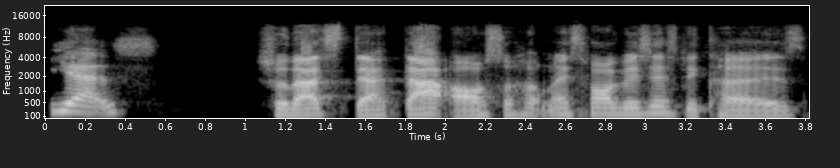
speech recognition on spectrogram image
Yes. So that's that that also helped my small business because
